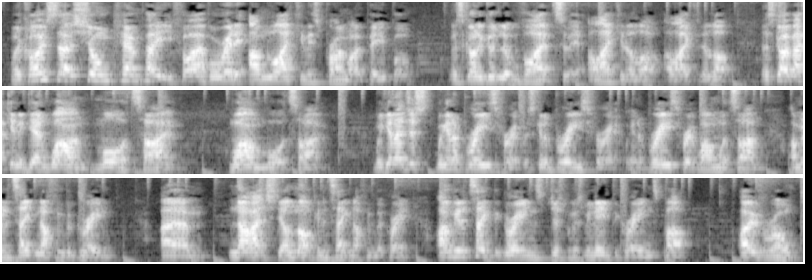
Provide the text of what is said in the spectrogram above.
We're close to that Shawn Kemp 85 already. I'm liking this promo, people. It's got a good little vibe to it. I like it a lot. I like it a lot. Let's go back in again one more time. One more time. We're gonna just we're gonna breeze for it. We're just gonna breeze for it. We're gonna breeze for it one more time. I'm gonna take nothing but green. Um, no, actually, I'm not gonna take nothing but green. I'm gonna take the greens just because we need the greens, but overall,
